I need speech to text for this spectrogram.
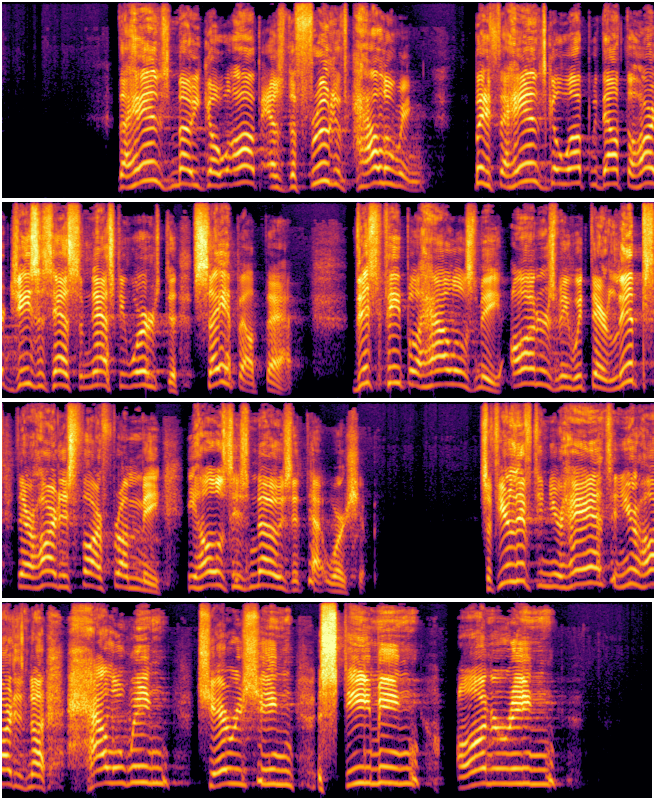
The hands may go up as the fruit of hallowing, but if the hands go up without the heart, Jesus has some nasty words to say about that. This people hallows me, honors me with their lips, their heart is far from me. He holds his nose at that worship. So if you're lifting your hands and your heart is not hallowing, cherishing, esteeming, honoring,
